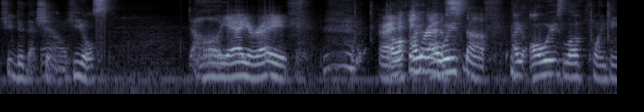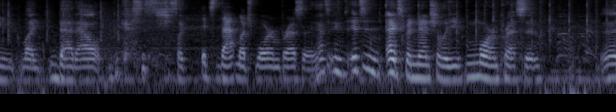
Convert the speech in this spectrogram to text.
She did that shit Ow. in heels. Oh, yeah, you're right. Alright, Oh, I think I we're out of always- stuff. I always love pointing like that out because it's just like It's that much more impressive. that's it's exponentially more impressive. Uh,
